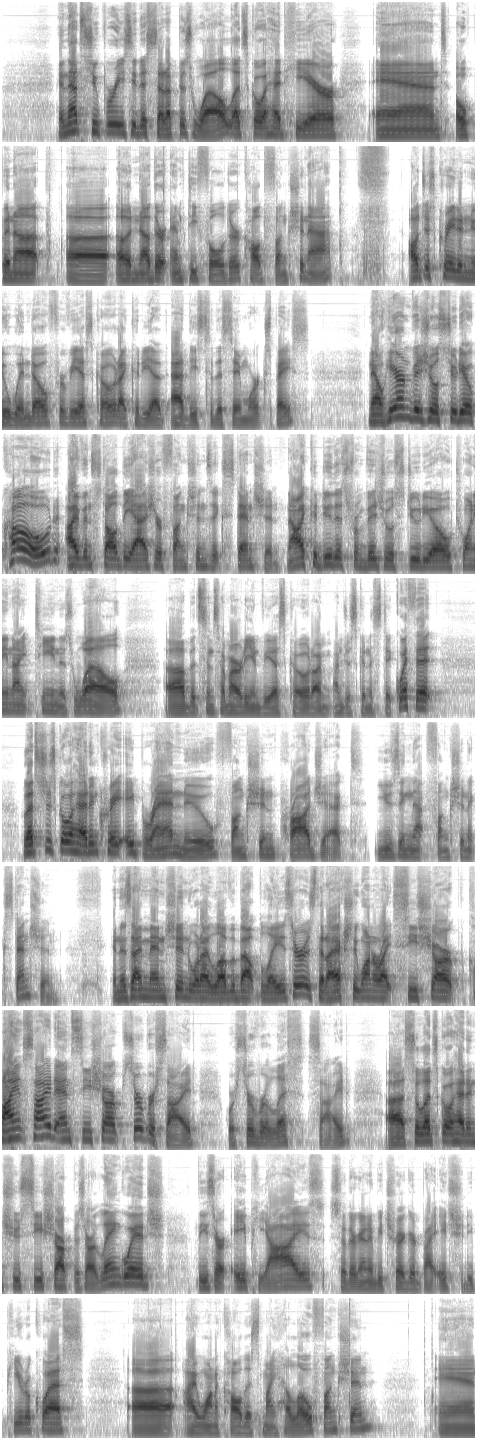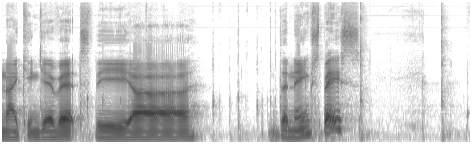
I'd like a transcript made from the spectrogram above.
And that's super easy to set up as well. Let's go ahead here and open up uh, another empty folder called function app. I'll just create a new window for VS Code. I could add these to the same workspace. Now here in Visual Studio Code, I've installed the Azure Functions extension. Now I could do this from Visual Studio 2019 as well, uh, but since I'm already in VS Code, I'm, I'm just going to stick with it. Let's just go ahead and create a brand new function project using that function extension. And as I mentioned, what I love about Blazor is that I actually want to write C-sharp client side and C-sharp server side, or serverless side. Uh, so let's go ahead and choose C-sharp as our language. These are APIs, so they're going to be triggered by HTTP requests. Uh, I want to call this my hello function, and I can give it the, uh, the namespace.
